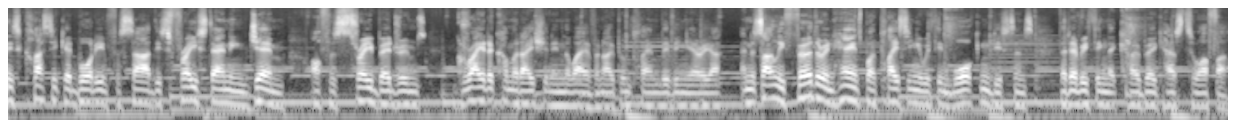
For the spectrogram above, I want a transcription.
this classic Edwardian facade, this freestanding gem offers three bedrooms, great accommodation in the way of an open plan living area, and it's only further enhanced by placing it within walking distance that everything that Coburg has to offer.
